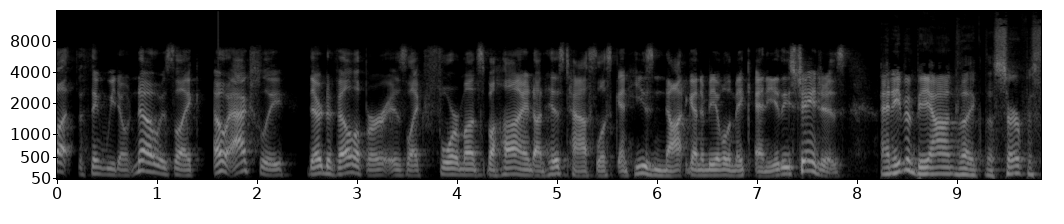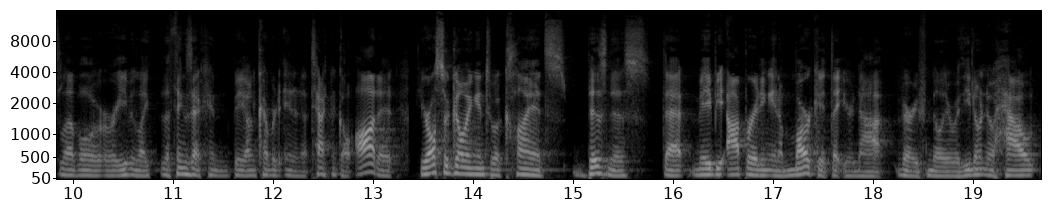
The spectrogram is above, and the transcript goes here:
but the thing we don't know is like oh actually their developer is like four months behind on his task list and he's not going to be able to make any of these changes. And even beyond like the surface level or even like the things that can be uncovered in a technical audit you're also going into a client's business that may be operating in a market that you're not very familiar with. You don't know how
